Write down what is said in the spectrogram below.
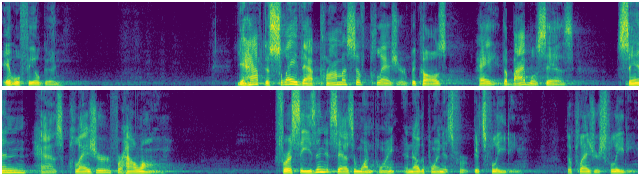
It will feel good. You have to slay that promise of pleasure because, hey, the Bible says sin has pleasure for how long? For a season, it says in one point. Another point, it's, for, it's fleeting. The pleasure's fleeting.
